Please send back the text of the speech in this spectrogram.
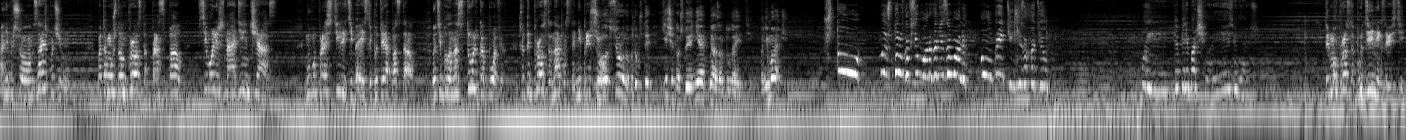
А не пришел он знаешь почему? Потому что он просто проспал всего лишь на один час. Мы бы простили тебя, если бы ты опоздал. Но тебе было настолько пофиг, что ты просто-напросто не Мне пришел. было все равно, потому что я считал, что я не обязан туда идти. Понимаешь? Что? Мы столько всего организовали, а он прийти не захотел. Ой, я переборщила, я извиняюсь. Ты мог просто будильник завести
